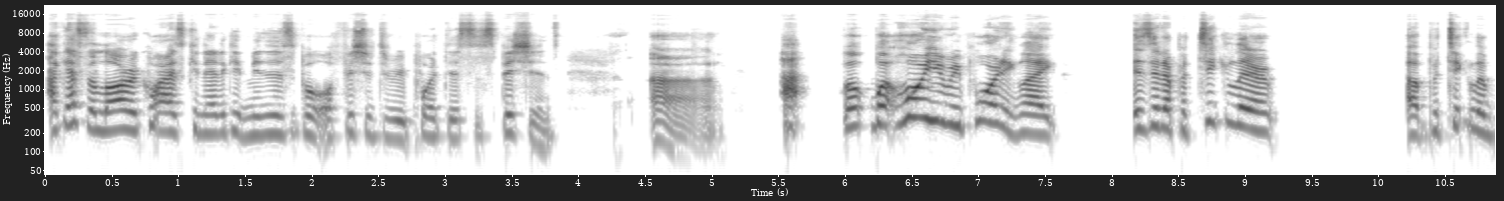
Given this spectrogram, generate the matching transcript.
I guess the law requires Connecticut municipal official to report their suspicions. Uh, I, but but who are you reporting? Like, is it a particular a particular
